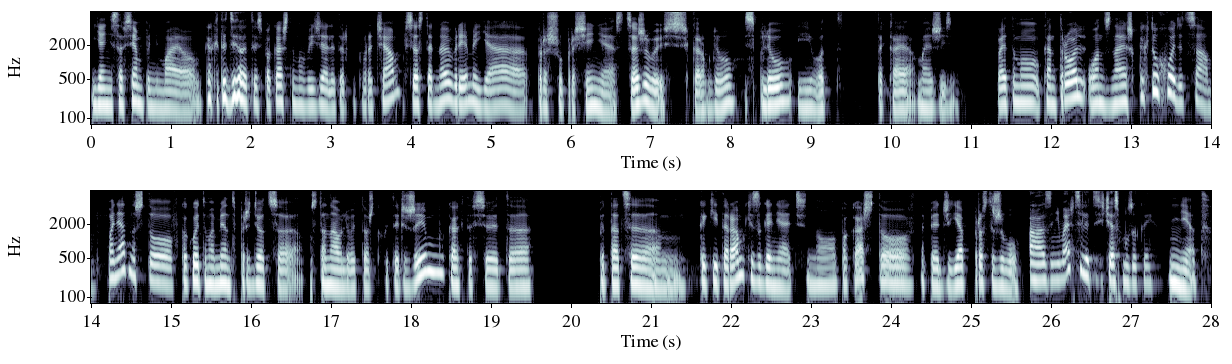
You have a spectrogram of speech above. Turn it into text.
Я не совсем понимаю, как это делать. То есть пока что мы выезжали только к врачам. Все остальное время я прошу прощения, сцеживаюсь, кормлю, сплю, и вот такая моя жизнь. Поэтому контроль, он, знаешь, как-то уходит сам. Понятно, что в какой-то момент придется устанавливать тоже какой-то режим, как-то все это пытаться какие-то рамки загонять, но пока что, опять же, я просто живу. А занимаешься ли ты сейчас музыкой? Нет,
